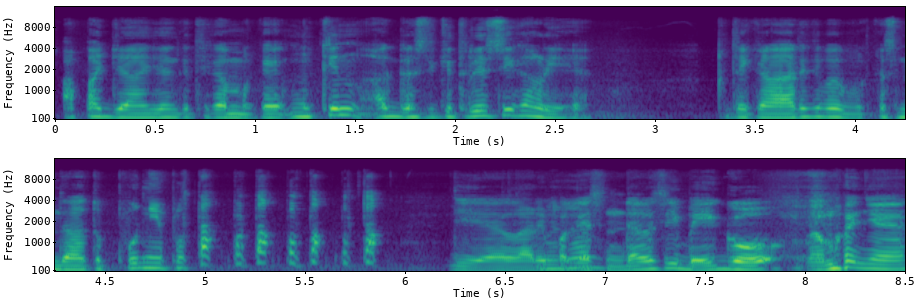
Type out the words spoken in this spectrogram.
apa jangan-jangan ketika pakai mungkin agak sedikit risih kali ya ketika lari tiba pakai sendal tuh bunyi petak petak petak petak Iya, lari pakai sendal sih bego namanya.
